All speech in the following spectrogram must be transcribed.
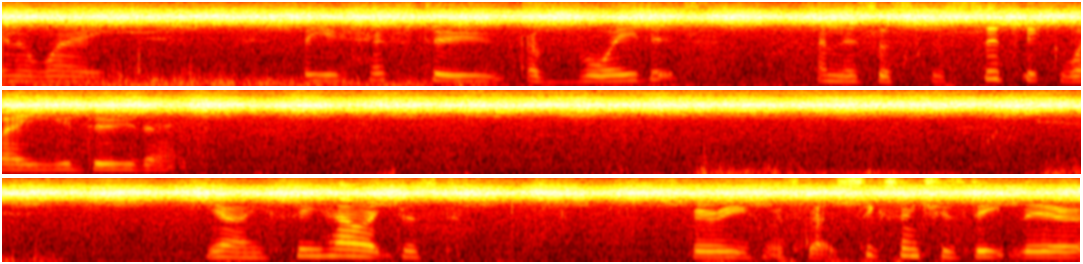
in a way. So you have to avoid it, and there's a specific way you do that. Yeah, you see how it just very, it's about six inches deep there,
